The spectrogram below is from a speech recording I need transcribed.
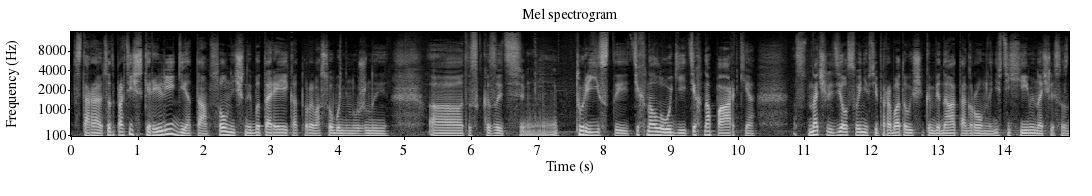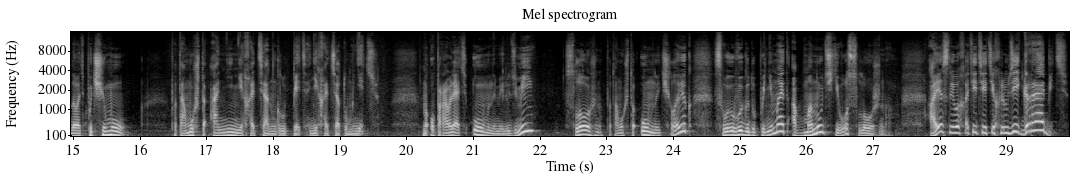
стараются. Это практически религия там, солнечные батареи, которые им особо не нужны, э, так сказать, туристы, технологии, технопарки. Начали делать свои нефтеперерабатывающие комбинаты огромные, нефтехимию начали создавать. Почему? Потому что они не хотят глупеть, они хотят умнеть. Но управлять умными людьми сложно, потому что умный человек свою выгоду понимает, обмануть его сложно. А если вы хотите этих людей грабить,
